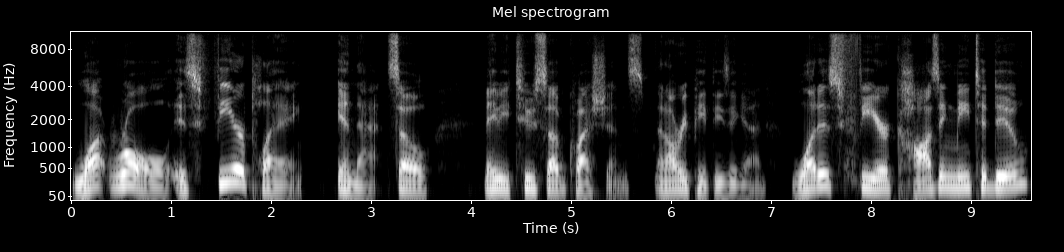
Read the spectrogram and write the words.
What role is fear playing in that? So, maybe two sub questions. And I'll repeat these again. What is fear causing me to do?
